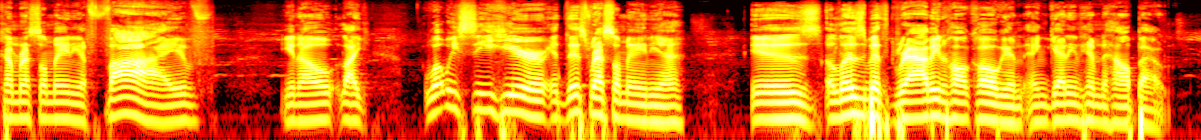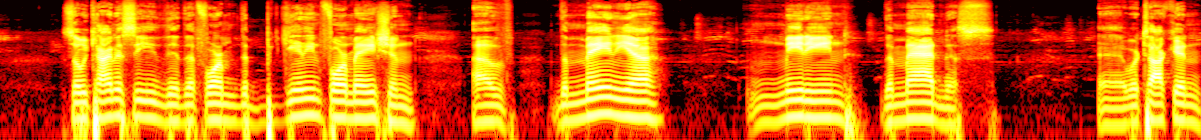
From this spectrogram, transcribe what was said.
come WrestleMania five, you know, like what we see here in this WrestleMania is Elizabeth grabbing Hulk Hogan and getting him to help out. So we kind of see the the form the beginning formation of the mania meeting the madness. Uh, we're talking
